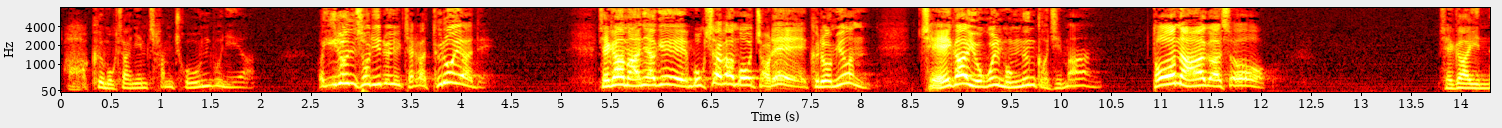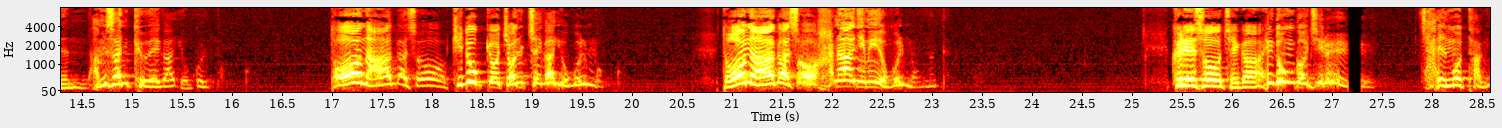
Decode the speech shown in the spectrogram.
아, 그 목사님 참 좋은 분이야. 이런 소리를 제가 들어야 돼. 제가 만약에 목사가 뭐 저래 그러면 제가 욕을 먹는 거지만 더 나아가서 제가 있는 남산 교회가 욕을 먹고 더 나아가서 기독교 전체가 욕을 먹고 더 나아가서 하나님이 욕을 먹는다. 그래서 제가 행동 거지를 잘못할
